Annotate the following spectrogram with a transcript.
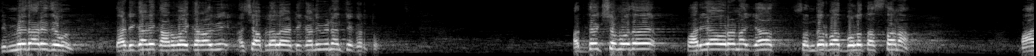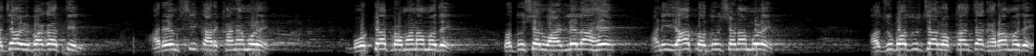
जिम्मेदारी देऊन त्या ठिकाणी कारवाई करावी अशी आपल्याला या ठिकाणी विनंती करतो. अध्यक्ष महोदय पर्यावरण या संदर्भात बोलत असताना माझ्या विभागातील आर एम सी कारखान्यामुळे मोठ्या प्रमाणामध्ये प्रदूषण वाढलेलं आहे आणि या प्रदूषणामुळे आजूबाजूच्या लोकांच्या घरामध्ये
